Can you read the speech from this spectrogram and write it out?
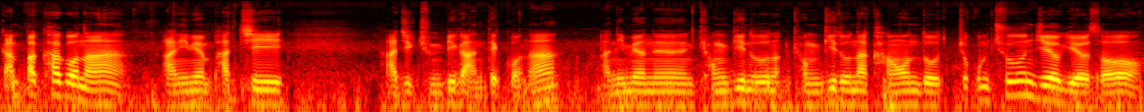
깜빡하거나 아니면 밭이 아직 준비가 안 됐거나 아니면은 경기도 경기도나 강원도 조금 추운 지역이어서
